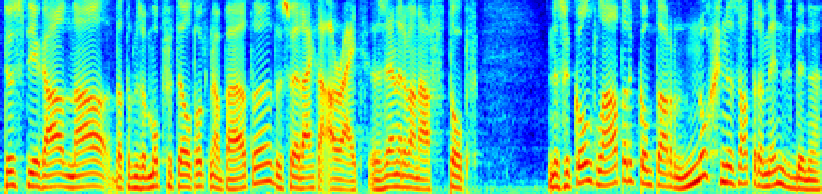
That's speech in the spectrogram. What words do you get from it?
Dus die gaat na dat hem zijn mop vertelt ook naar buiten. Dus wij dachten, alright, we zijn er vanaf, top. En een seconde later komt daar nog een zattere mens binnen.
